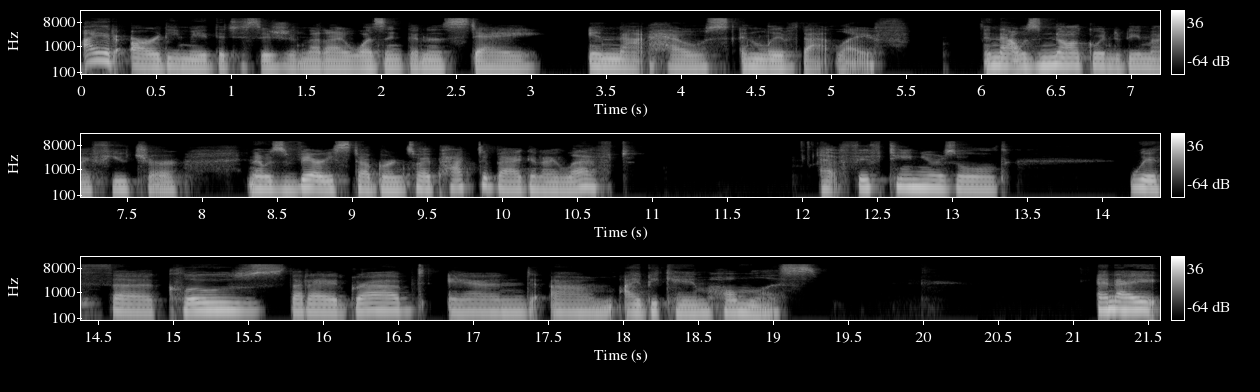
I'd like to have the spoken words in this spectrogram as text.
I had already made the decision that I wasn't going to stay in that house and live that life. And that was not going to be my future. And I was very stubborn. So I packed a bag and I left at 15 years old with uh, clothes that I had grabbed, and um, I became homeless. And I,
